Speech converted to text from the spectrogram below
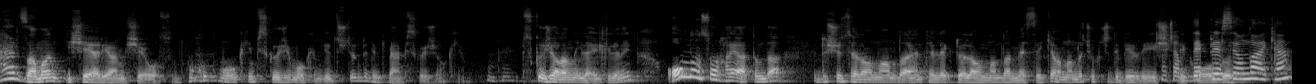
her zaman işe yarayan bir şey olsun. Hukuk mu okuyayım, psikoloji mi okuyayım diye düşündüm. Dedim ki ben psikoloji okuyayım. Psikoloji alanıyla ilgileneyim. Ondan sonra hayatımda düşünsel anlamda, entelektüel anlamda, mesleki anlamda çok ciddi bir değişiklik Hocam oldu. depresyondayken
